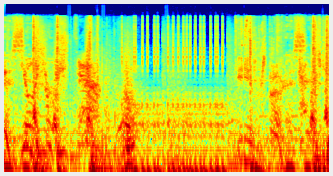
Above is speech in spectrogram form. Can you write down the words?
Impressive. Impressive.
